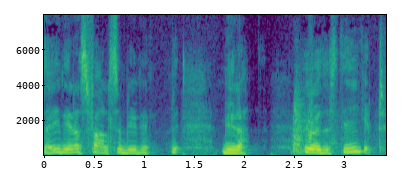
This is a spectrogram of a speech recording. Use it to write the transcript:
i deras fall så blir det mera ödesdigert.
